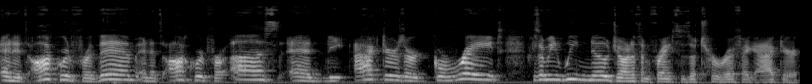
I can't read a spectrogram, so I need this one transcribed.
and it's awkward for them and it's awkward for us and the actors are great because I mean we know Jonathan Frakes is a terrific actor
